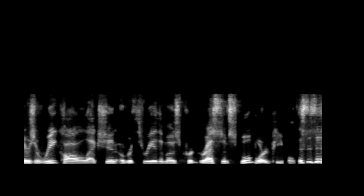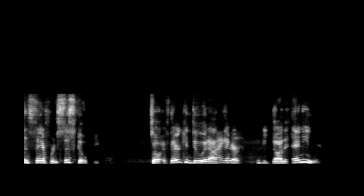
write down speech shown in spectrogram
there's a recall election over three of the most progressive school board people. This is in San Francisco, people. So if they can do it right. out there, it can be done anywhere.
